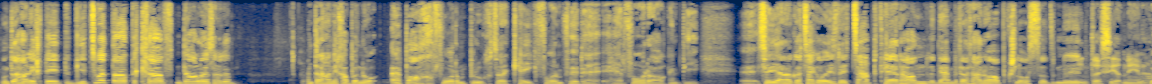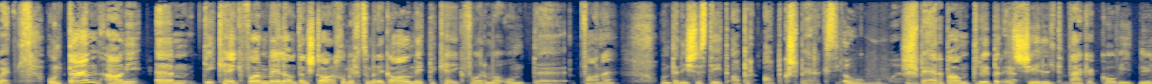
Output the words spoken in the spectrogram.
Und dann habe ich dort die Zutaten gekauft und alles, oder? Und dann habe ich aber noch eine Bachform gebraucht, so eine Cakeform für den hervorragende. Äh, soll ich auch noch sagen, wo ich das Rezept her habe? Dann haben wir das auch noch abgeschlossen oder nicht? Interessiert niemand. Gut. Und dann habe ich ähm, die Cakeform wählen und dann sta- komme ich zum Regal mit den Cakeformen und der Pfanne. Und dann ist es dort aber abgesperrt gewesen. Oh. Sperrband drüber, ein Schild wegen Covid-19.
